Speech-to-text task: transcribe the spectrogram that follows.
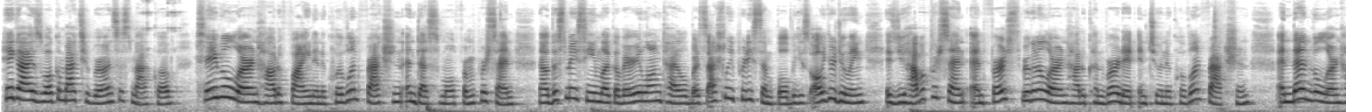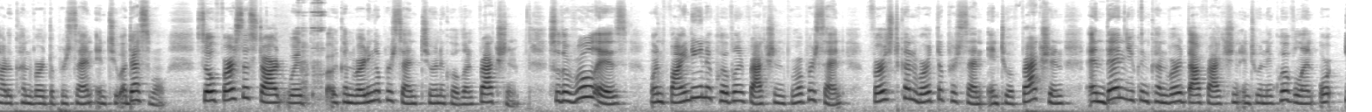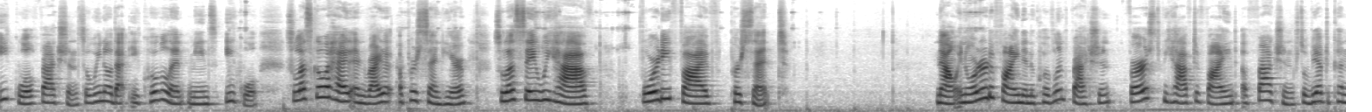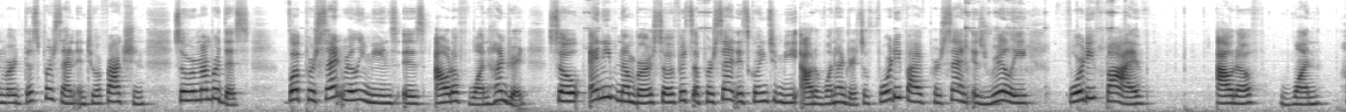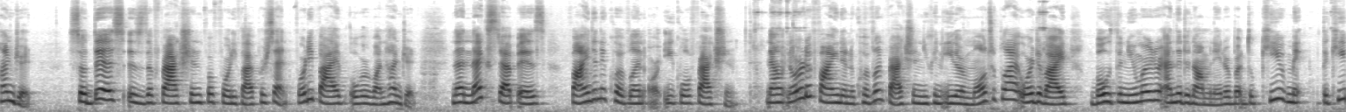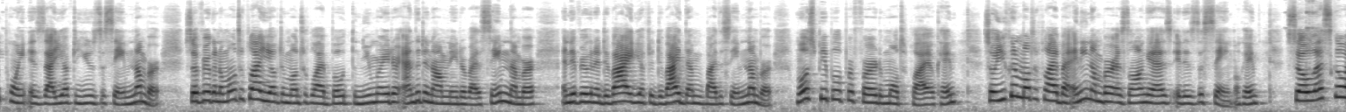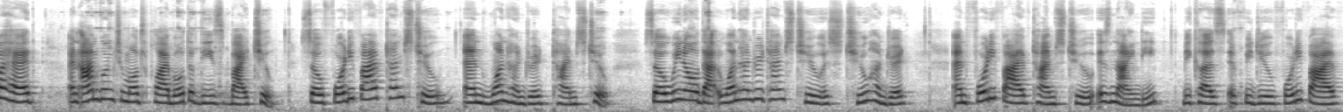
Hey guys, welcome back to Sis Math Club. Today we'll learn how to find an equivalent fraction and decimal from a percent. Now this may seem like a very long title, but it's actually pretty simple because all you're doing is you have a percent and first we're going to learn how to convert it into an equivalent fraction and then we'll learn how to convert the percent into a decimal. So first let's start with uh, converting a percent to an equivalent fraction. So the rule is when finding an equivalent fraction from a percent, First, convert the percent into a fraction, and then you can convert that fraction into an equivalent or equal fraction. So we know that equivalent means equal. So let's go ahead and write a, percent here. So let's say we have 45%. Now, in order to find an equivalent fraction, First, we have to find a fraction. So we have to convert this percent into a fraction. So remember this. What percent really means is out of 100. So any number, so if it's a percent, it's going to be out of 100. So 45% is really 45 out of 100. So this is the fraction for 45%, 45 over 100. The next step is find an equivalent or equal fraction. Now, in order to find an equivalent fraction, you can either multiply or divide both the numerator and the denominator, but the key the key point is that you have to use the same number. So if you're going to multiply, you have to multiply both the numerator and the denominator by the same number. And if you're going to divide, you have to divide them by the same number. Most people prefer to multiply, okay? So you can multiply by any number as long as it is the same, okay? So let's go ahead and I'm going to multiply both of these by 2. So 45 times 2 and 100 times 2. So we know that 100 times 2 is 200 and 45 times 2 is 90 because if we do 45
